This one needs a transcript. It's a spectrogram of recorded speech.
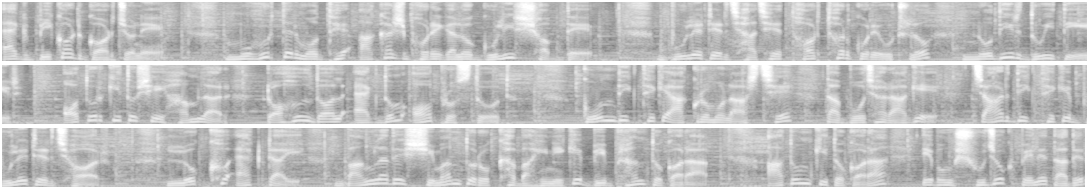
এক বিকট গর্জনে। মুহূর্তের মধ্যে আকাশ ভরে গেল গুলির শব্দে। বুলেটের ঝাঁঝে থরথর করে উঠল নদীর দুই তীর। অতর্কিত সেই হামলার টহল দল একদম অপ্রস্তুত। কোন দিক থেকে আক্রমণ আসছে তা বোঝার আগে চার দিক থেকে বুলেটের ঝড়। লক্ষ্য একটাই, বাংলাদেশ সীমান্ত রক্ষা বাহিনীকে বিভ্রান্ত করা, আতঙ্কিত করা এবং সুযোগ পেলে তাদের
